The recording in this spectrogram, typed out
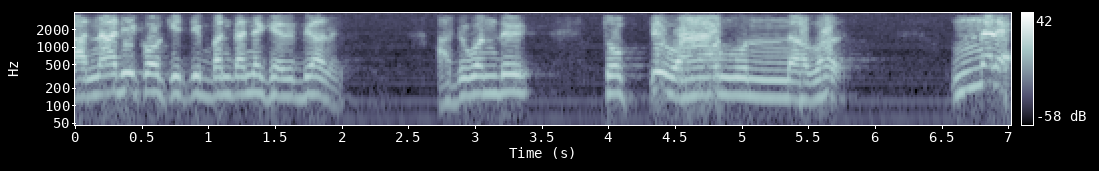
കണ്ണാടി കോക്കിയിട്ട് ഇബൻ തന്നെ കരുതുകയാണ് അതുകൊണ്ട് തൊപ്പി വാങ്ങുന്നവർ ഇന്നലെ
